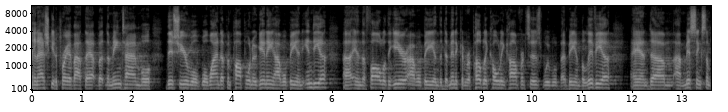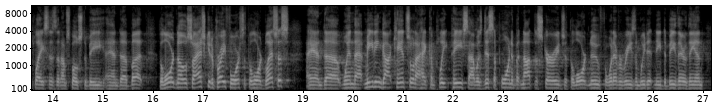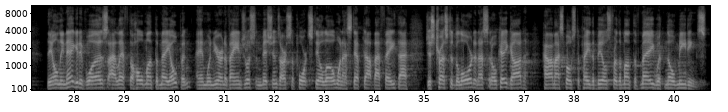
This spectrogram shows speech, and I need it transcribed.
and ask you to pray about that. But in the meantime, we'll, this year we'll, we'll wind up in Papua New Guinea. I will be in India uh, in the fall of the year. I will be in the Dominican Republic holding conferences. We will be in Bolivia. And um, I'm missing some places that I'm supposed to be. And uh, but the Lord knows. So I ask you to pray for us that the Lord bless us. And uh, when that meeting got canceled, I had complete peace. I was disappointed, but not discouraged that the Lord knew for whatever reason we didn't need to be there then. The only negative was I left the whole month of May open. And when you're an evangelist and missions, our support's still low. When I stepped out by faith, I just trusted the Lord and I said, okay, God, how am I supposed to pay the bills for the month of May with no meetings?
